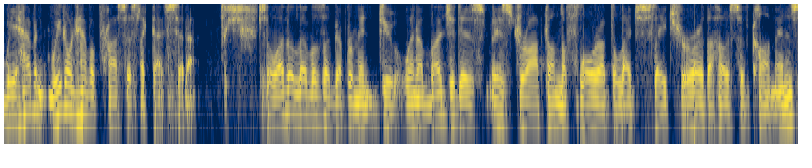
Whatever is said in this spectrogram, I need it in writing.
we haven't, we don't have a process like that set up. So other levels of government do. When a budget is, is dropped on the floor of the legislature or the House of Commons,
